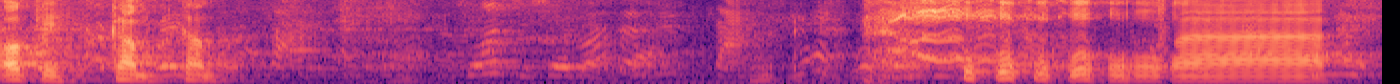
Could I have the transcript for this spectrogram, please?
Okay, come, come. uh,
